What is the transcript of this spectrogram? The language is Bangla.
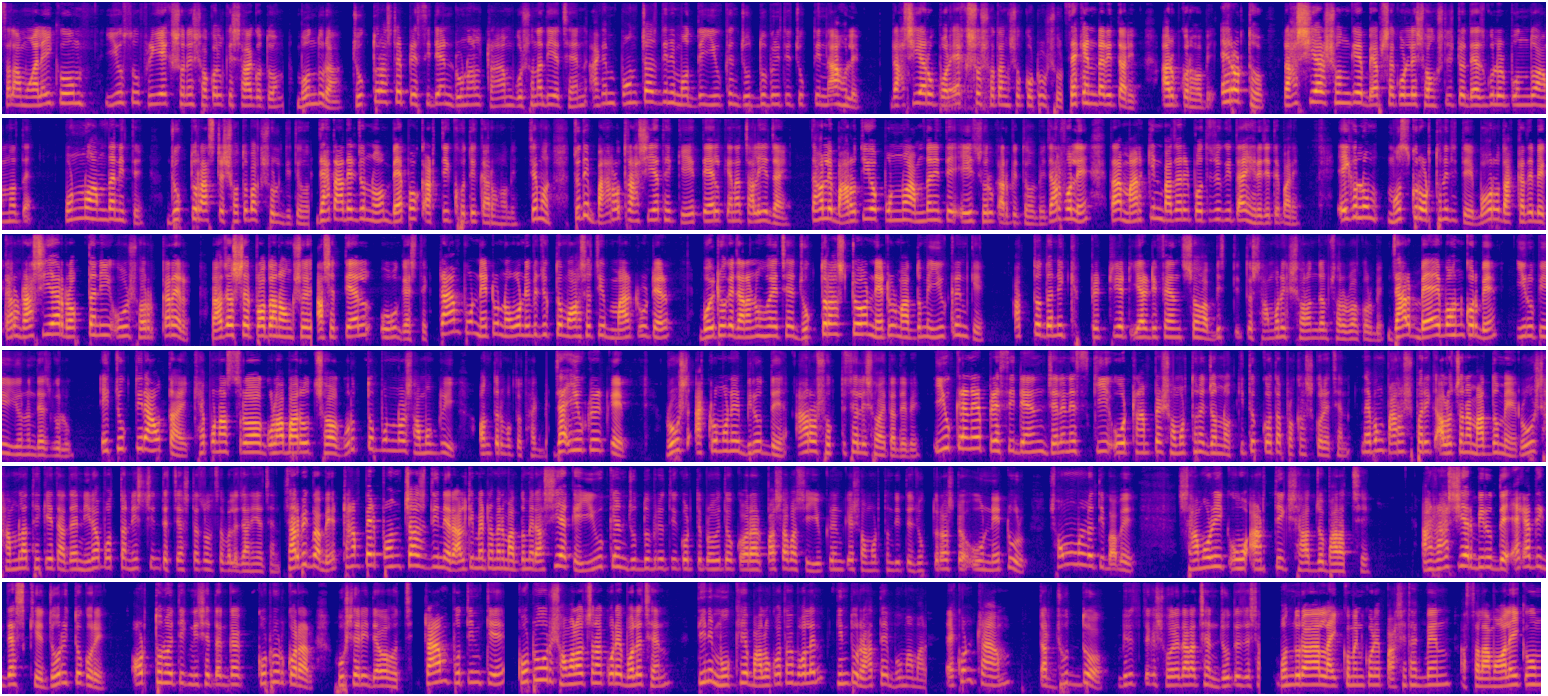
আসসালামু আলাইকুম। ইউসুফ রিয়েকশনে সকলকে স্বাগতম। বন্ধুরা, যুক্তরাষ্ট্রের প্রেসিডেন্ট ডোনাল্ড ট্রাম্প ঘোষণা দিয়েছেন, আগামী পঞ্চাশ দিনের মধ্যে ইউক্রেন যুদ্ধবিরতি চুক্তি না হলে রাশিয়ার উপর একশো শতাংশ কঠোর সুর সেকেন্ডারি তারিফ আরোপ করা হবে। এর অর্থ, রাশিয়ার সঙ্গে ব্যবসা করলে সংশ্লিষ্ট দেশগুলোর পণ্য আমদানি, পণ্য আমদানিতে যুক্তরাষ্ট্রের শতভাগ শুল্ক দিতে হবে, যা তাদের জন্য ব্যাপক আর্থিক ক্ষতির কারণ হবে। যেমন, যদি ভারত রাশিয়া থেকে তেল কেনা চালিয়ে যায় তাহলে ভারতীয় পণ্য আমদানিতে এই শুল্ক আরোপিত হবে, যার ফলে তারা মার্কিন বাজারের প্রতিযোগিতায় হেরে যেতে পারে। এইগুলো মস্কোর অর্থনীতিতে বড় ধাক্কা দেবে, কারণ রাশিয়ার রপ্তানি ও সরকারের রাজস্বের প্রধান অংশ আসে তেল ও গ্যাস থেকে। ট্রাম্প ও নেটো নবনিযুক্ত মহাসচিব মার্ক রুটের বৈঠকে জানানো হয়েছে, যুক্তরাষ্ট্র নেটোর মাধ্যমে ইউক্রেনকে আত্মদানিক পেট্রিয়েট এয়ার ডিফেন্স সহ বিস্তৃত সামরিক সরঞ্জাম সরবরাহ করবে, যার ব্যয় বহন করবে ইউরোপীয় ইউনিয়ন দেশগুলো। এই চুক্তির আওতায় ক্ষেপণাস্ত্র গোলাবারুদ সহ গুরুত্বপূর্ণ সামগ্রী অন্তর্ভুক্ত থাকবে যা ইউক্রেনকে রুশ আক্রমণের বিরুদ্ধে আরও শক্তিশালী সহায়তা দেবে। ইউক্রেনের প্রেসিডেন্ট জেলেনেস্কি ও ট্রাম্পের সমর্থনের জন্য কৃতজ্ঞতা প্রকাশ করেছেন এবং পারস্পরিক আলোচনার মাধ্যমে রুশ হামলা থেকে তাদের নিরাপত্তা নিশ্চিন্তের চেষ্টা চলছে বলে জানিয়েছেন। সার্বিকভাবে ট্রাম্পের পঞ্চাশ দিনের আলটিমেটামের মাধ্যমে রাশিয়াকে ইউক্রেন যুদ্ধবিরতি করতে প্রভাবিত করার পাশাপাশি ইউক্রেনকে সমর্থন দিতে যুক্তরাষ্ট্র ও নেটোর সম্মিলিতভাবে সামরিক ও আর্থিক সাহায্য বাড়াচ্ছে। আর রাশিয়ার বিরুদ্ধে একাধিক দেশকে জড়িত করে অর্থনৈতিক নিষেধাজ্ঞা কঠোর করার হুঁশিয়ারি দেওয়া হচ্ছে। ট্রাম্প পুতিনকে কঠোর সমালোচনা করে বলেছেন, তিনি মুখে ভালো কথা বলেন, কিন্তু রাতে বোমা মারেন। এখন ট্রাম্প তার যুদ্ধ বিরতি থেকে সরে দাঁড়াচ্ছেন। যুদ্ধে যে বন্ধুরা লাইক কমেন্ট করে পাশে থাকবেন। আসসালামু আলাইকুম।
